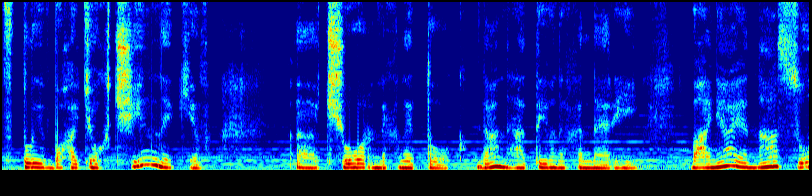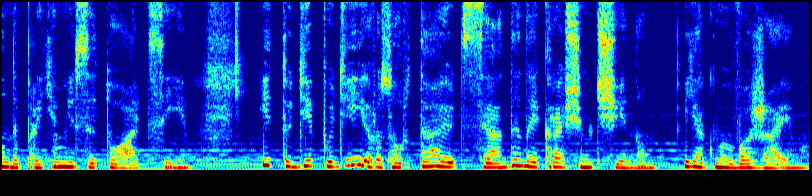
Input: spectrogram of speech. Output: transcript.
вплив багатьох чинників чорних ниток, да, негативних енергій, вганяє нас у неприємні ситуації. І тоді події розгортаються не найкращим чином, як ми вважаємо.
